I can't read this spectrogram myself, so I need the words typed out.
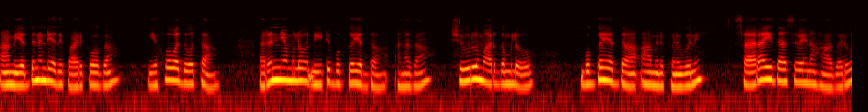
ఆమె ఎద్ద నుండి అది పారిపోగా యహోవ దోత అరణ్యములో నీటి బుగ్గ ఎద్ద అనగా షూరు మార్గంలో బుగ్గ ఎద్ద ఆమెను కనుగొని సారాయి దాసివైన హాగరు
